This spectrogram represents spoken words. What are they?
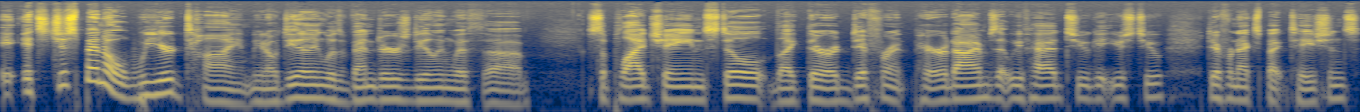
it's just been a weird time, you know, dealing with vendors, dealing with, uh, supply chain still like there are different paradigms that we've had to get used to, different expectations.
